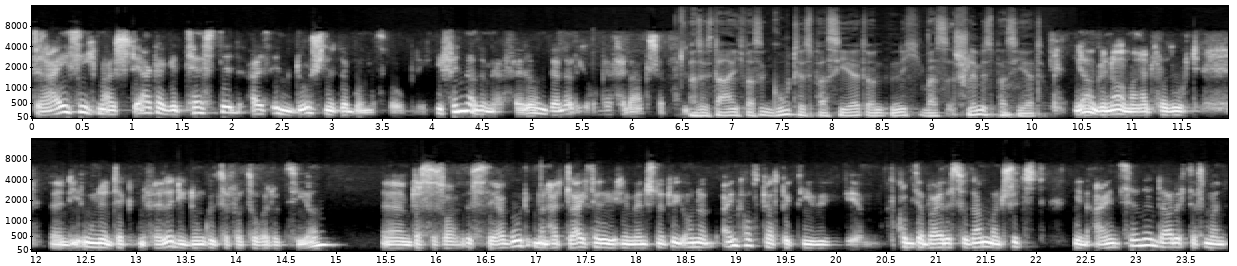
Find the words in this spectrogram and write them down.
30 mal stärker getestet als im Durchschnitt der Bundesrepublik. Die finden also mehr Fälle und werden natürlich auch mehr Fälle abschöpfen. Also ist da eigentlich was Gutes passiert und nicht was Schlimmes passiert? Ja, genau. Man hat versucht, äh, die unentdeckten Fälle, die Dunkelziffer zu reduzieren. Ähm, das ist, sehr gut. Man hat gleichzeitig den Menschen natürlich auch eine Einkaufsperspektive gegeben. Kommt ja beides zusammen. Man schützt den Einzelnen dadurch, dass man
